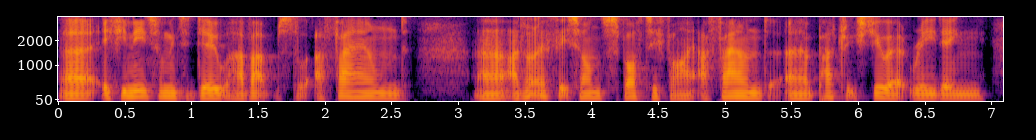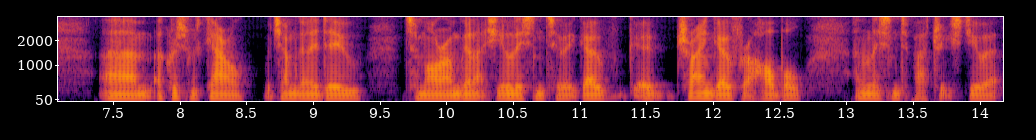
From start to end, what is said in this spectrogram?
Uh, if you need something to do, have absolutely. I found. Uh, I don't know if it's on Spotify. I found uh, Patrick Stewart reading um, A Christmas Carol, which I'm going to do tomorrow. I'm going to actually listen to it. Go, go, try and go for a hobble and listen to Patrick Stewart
